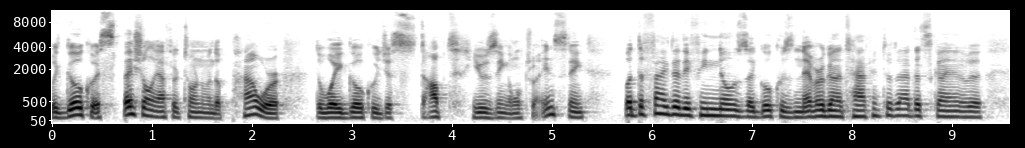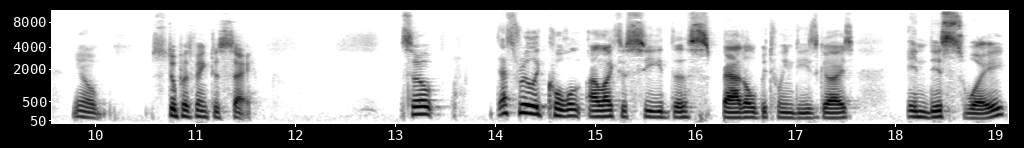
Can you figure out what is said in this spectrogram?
with Goku, especially after Tournament of Power, the way Goku just stopped using Ultra Instinct. But the fact that if he knows that Goku's never gonna tap into that, that's kind of a, you know, stupid thing to say. So that's really cool. I like to see this battle between these guys in this way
